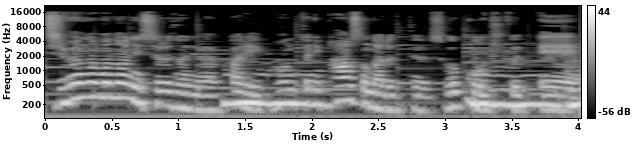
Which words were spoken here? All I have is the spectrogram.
自分のものにするのにはやっぱり本当にパーソナルっていうのすごく大きくて、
